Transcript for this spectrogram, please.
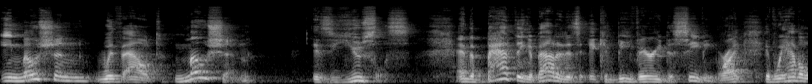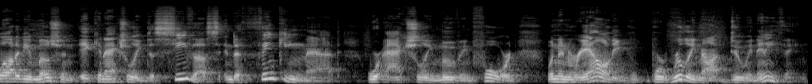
emotion without motion is useless. And the bad thing about it is it can be very deceiving, right? If we have a lot of emotion, it can actually deceive us into thinking that we're actually moving forward, when in reality, we're really not doing anything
